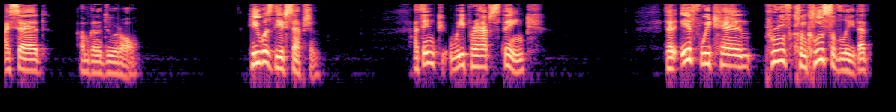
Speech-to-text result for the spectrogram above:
I said, I'm going to do it all. He was the exception. I think we perhaps think that if we can prove conclusively that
